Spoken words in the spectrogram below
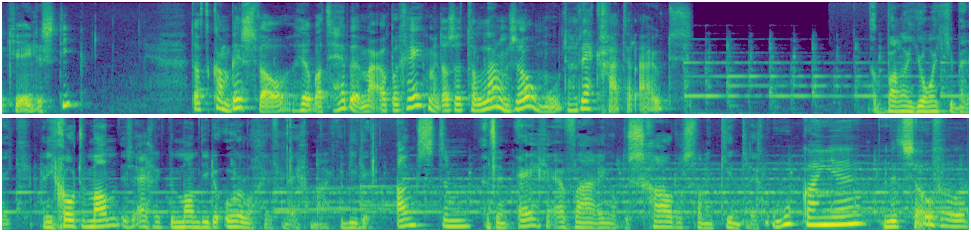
stukje elastiek. Dat kan best wel heel wat hebben, maar op een gegeven moment, als het te lang zo moet, rek gaat eruit. Dat bange jongetje ben ik. En die grote man is eigenlijk de man die de oorlog heeft meegemaakt. Die de angsten en zijn eigen ervaring op de schouders van een kind legt. Hoe kan je met zoveel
